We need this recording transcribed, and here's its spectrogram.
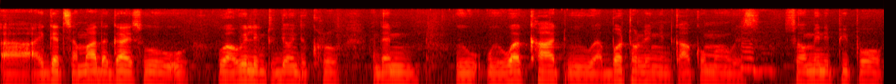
uh, I get some other guys who who are willing to join the crew. And then we we work hard we were bottling in Kakuma with so many people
